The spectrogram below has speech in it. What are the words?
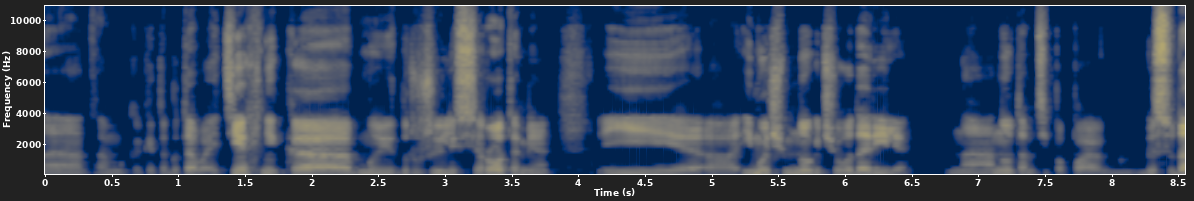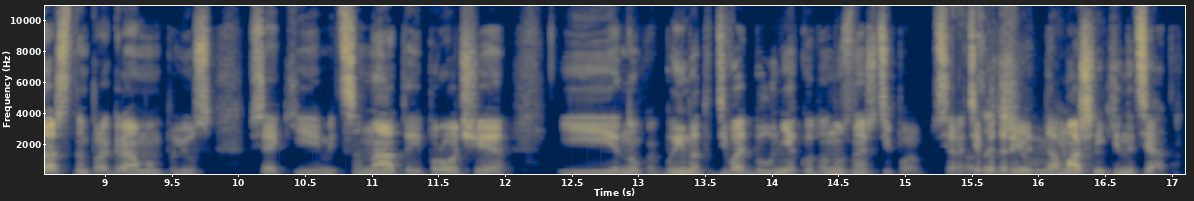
а, там какая-то бытовая техника, мы дружили с сиротами, и а, им очень много чего дарили. На, ну, там, типа, по государственным программам, плюс всякие меценаты и прочее. И, ну, как бы им это девать было некуда. Ну, знаешь, типа, сироте А подарили домашний кинотеатр.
